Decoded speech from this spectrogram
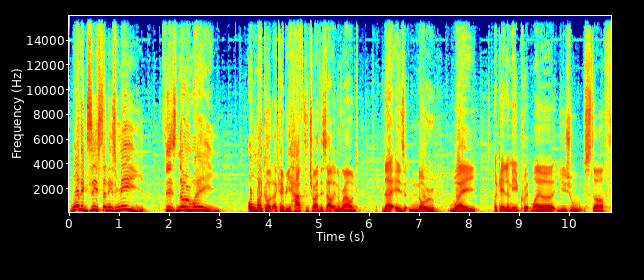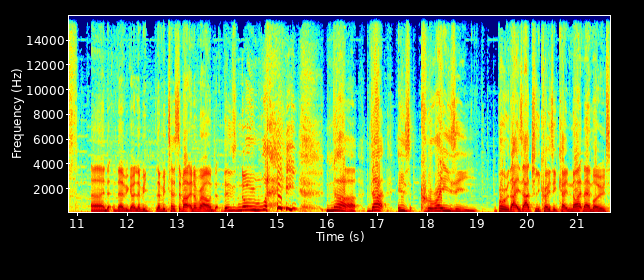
One exists and it's me. There's no way. Oh my god. Okay, we have to try this out in a round. There is no way. Okay, let me equip my uh, usual stuff. And there we go. Let me let me test him out in a round. There's no way. Nah, that is crazy. Bro, that is actually crazy. Okay, nightmare mode.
